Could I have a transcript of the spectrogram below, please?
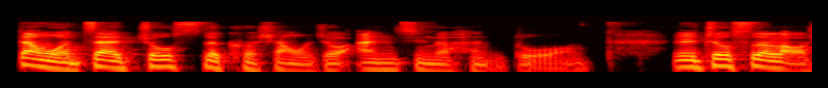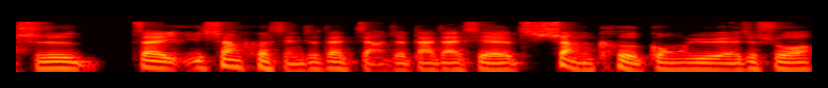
但我在周四的课上我就安静了很多，因为周四的老师在一上课前就在讲，就大家一些上课公约，就说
